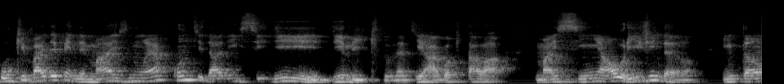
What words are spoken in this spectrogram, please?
o que vai depender mais não é a quantidade em si de, de líquido, né, de água que está lá, mas sim a origem dela. Então,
